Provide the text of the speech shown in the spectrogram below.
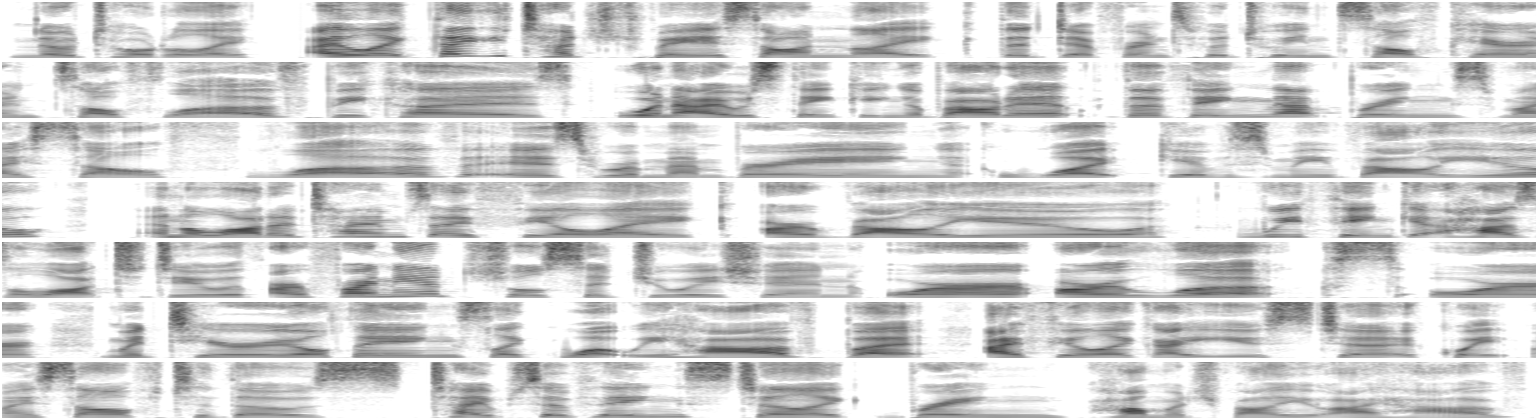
no, totally. I like that you touched base on like the difference between self care and self love because when I was thinking about it, the thing that brings my self love is remembering what gives me value. And a lot of times I feel like our value, we think it has a lot to do with our financial situation or our looks or material things like what we have. But I feel like I used to equate myself to those types of things to like bring how much value I have.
